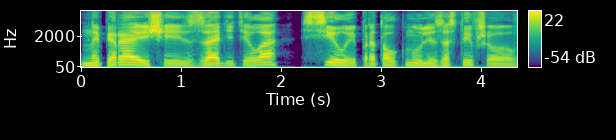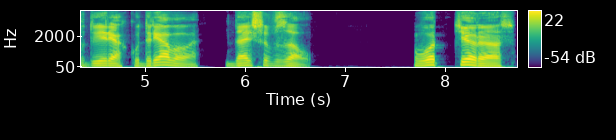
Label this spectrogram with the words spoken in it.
Напирающие сзади тела силой протолкнули застывшего в дверях Кудрявого дальше в зал. «Вот те раз!»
